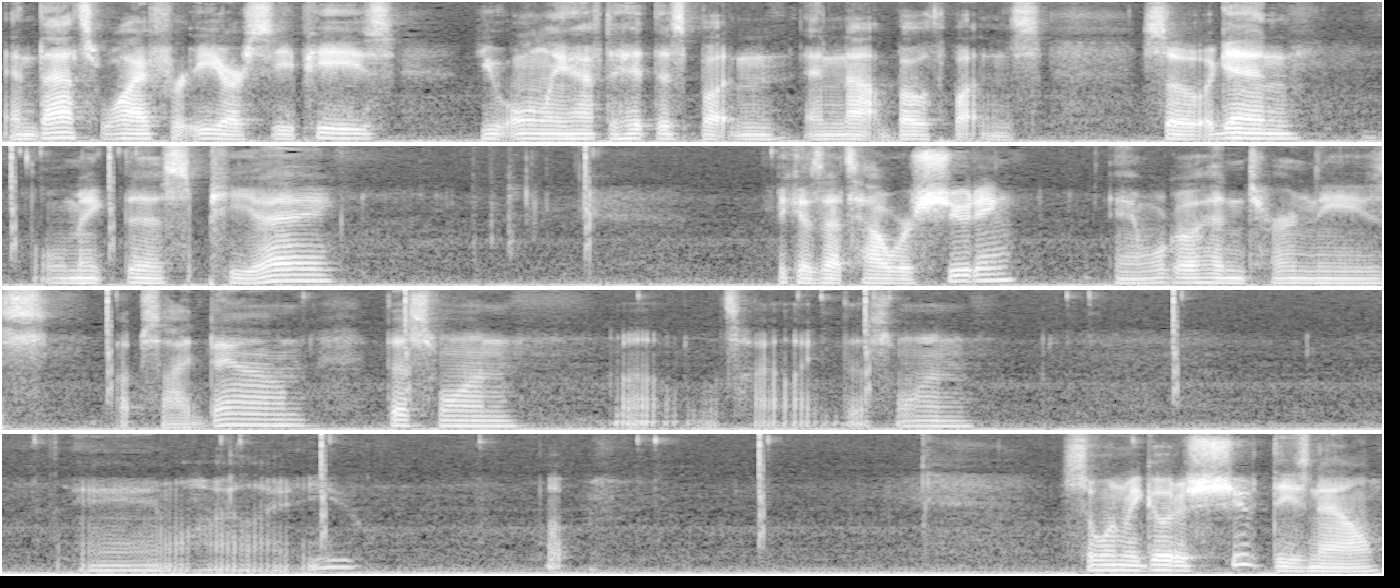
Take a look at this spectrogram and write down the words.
And that's why for ERCPs, you only have to hit this button and not both buttons. So again, we'll make this PA because that's how we're shooting. And we'll go ahead and turn these upside down. This one, well, let's highlight this one and we'll highlight you. Oh. So when we go to shoot these now,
